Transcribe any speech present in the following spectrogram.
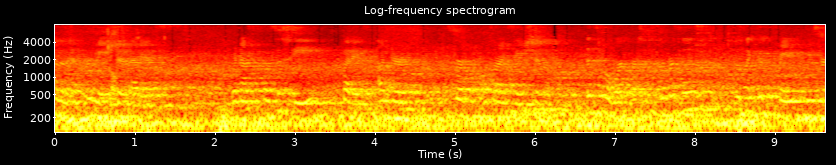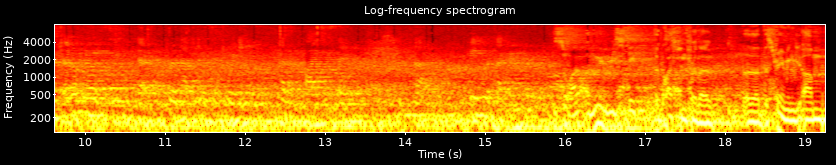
kind of information that is we're not supposed to see, but it's under certain authorization. That's for work purposes. So it's like good faith research. I don't know if that for that kind of situation kind of applies the same. Uh, being protected. So uh, let me restate the question for the the, the streaming. Um,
